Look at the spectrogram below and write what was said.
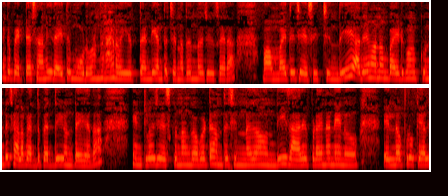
ఇంకా పెట్టేశాను. ఇదైతే మూడు వందల అరవై ఎత్తండి. ఎంత చిన్నదిందో చూసారా? మా అమ్మ అయితే చేసి ఇచ్చింది. అదే మనం బయట కొనుక్కుంటే చాలా పెద్ద పెద్దవి ఉంటాయి కదా. ఇంట్లో చేసుకున్నాం కాబట్టి అంత చిన్నగా ఉంది. ఈసారి ఎప్పుడైనా నేను వెళ్ళినప్పుడు ఒకవేళ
